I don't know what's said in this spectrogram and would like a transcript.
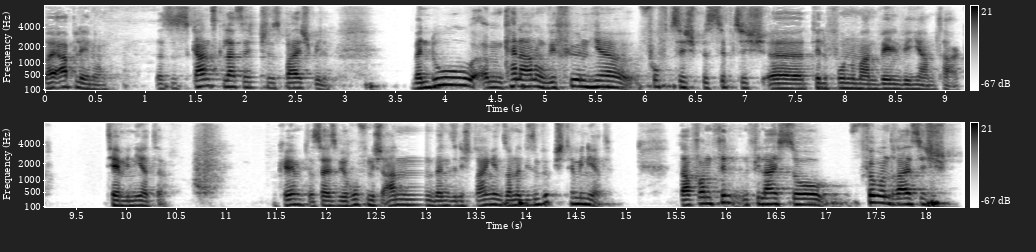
Bei Ablehnung. Das ist ein ganz klassisches Beispiel. Wenn du, ähm, keine Ahnung, wir führen hier 50 bis 70 äh, Telefonnummern, wählen wir hier am Tag. Terminierte. Okay, das heißt, wir rufen nicht an, wenn sie nicht reingehen, sondern die sind wirklich terminiert. Davon finden vielleicht so 35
